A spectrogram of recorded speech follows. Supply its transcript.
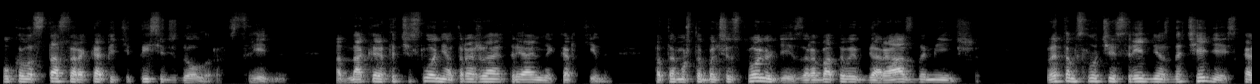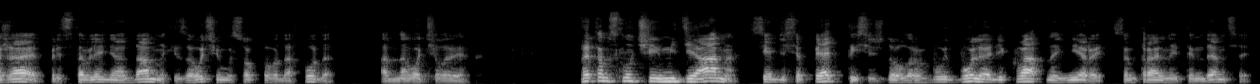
около 145 тысяч долларов в среднем. Однако это число не отражает реальной картины, потому что большинство людей зарабатывает гораздо меньше – в этом случае среднее значение искажает представление о данных из-за очень высокого дохода одного человека. В этом случае медиана 75 тысяч долларов будет более адекватной мерой центральной тенденции,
